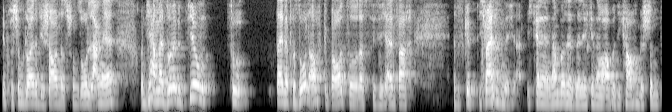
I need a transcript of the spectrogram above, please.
Es gibt bestimmt Leute, die schauen das schon so lange und die haben halt so eine Beziehung zu deiner Person aufgebaut, so dass sie sich einfach, also es gibt, ich weiß es nicht, ich kenne Numbers jetzt nicht genau, aber die kaufen bestimmt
